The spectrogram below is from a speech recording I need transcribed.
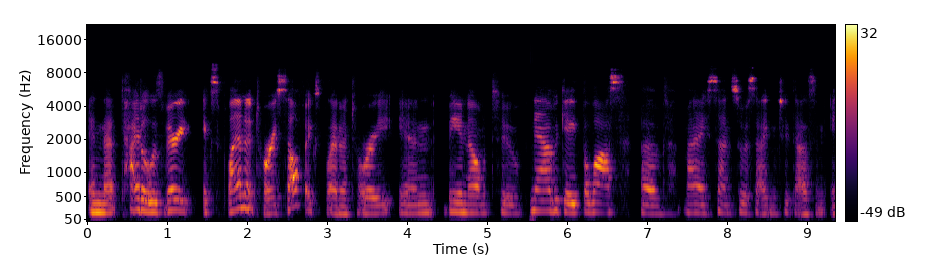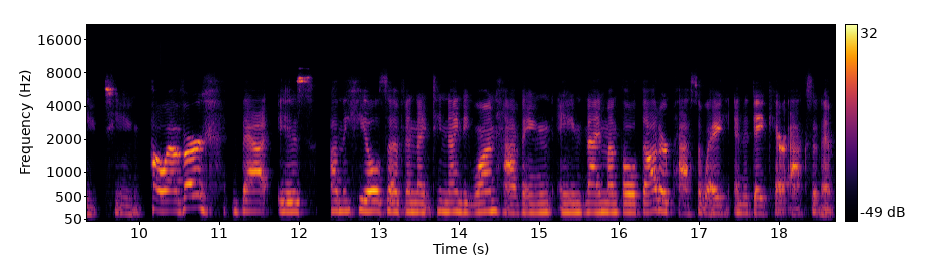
And that title is very explanatory, self explanatory in being able to navigate the loss of my son's suicide in 2018. However, that is on the heels of in 1991 having a nine month old daughter pass away in a daycare accident.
